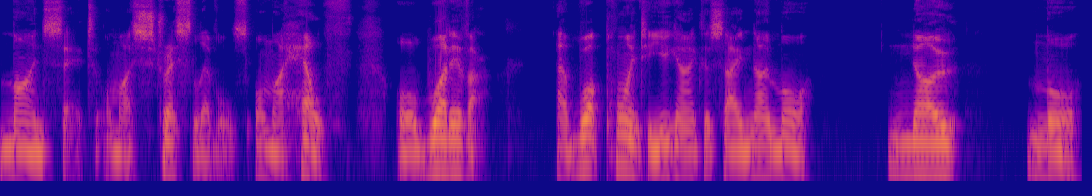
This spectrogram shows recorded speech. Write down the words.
mindset, or my stress levels, or my health, or whatever. At what point are you going to say no more? No more.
